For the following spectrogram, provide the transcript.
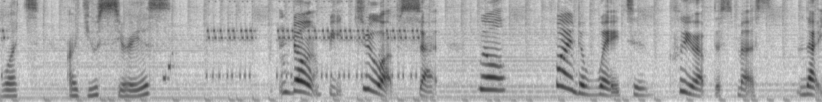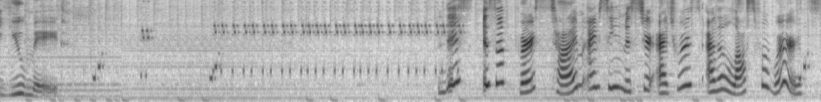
What? Are you serious? Don't be too upset. We'll find a way to clear up this mess that you made. This is the first time I've seen Mr. Edgeworth at a loss for words.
